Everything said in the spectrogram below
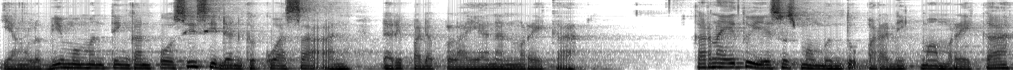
yang lebih mementingkan posisi dan kekuasaan daripada pelayanan mereka. Karena itu Yesus membentuk paradigma mereka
